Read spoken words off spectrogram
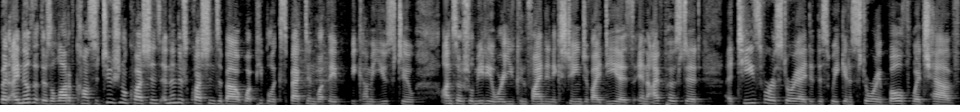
But I know that there's a lot of constitutional questions, and then there's questions about what people expect and what they've become used to on social media, where you can find an exchange of ideas. And I've posted a tease for a story I did this week and a story both which have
